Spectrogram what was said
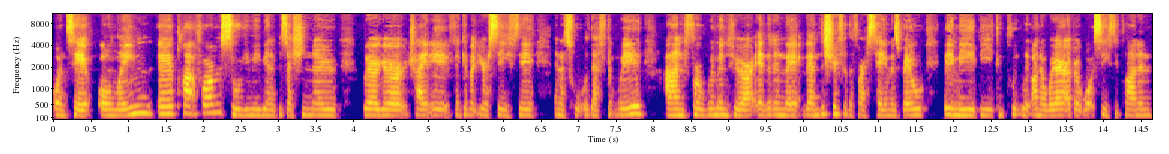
onto online uh, platforms. So you may be in a position now where you're trying to think about your safety in a totally different way. And for women who are entering the, the industry for the first time as well, they may be completely unaware about what safety planning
